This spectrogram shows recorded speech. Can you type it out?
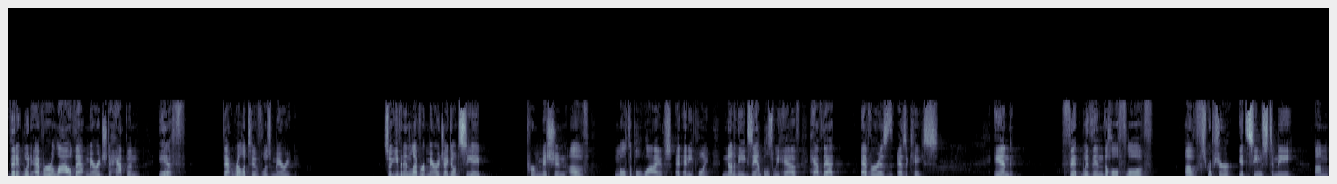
that it would ever allow that marriage to happen if that relative was married. So even in levirate marriage, I don't see a permission of multiple wives at any point. None of the examples we have have that ever as, as a case. And fit within the whole flow of, of Scripture, it seems to me um,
